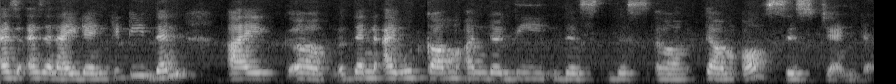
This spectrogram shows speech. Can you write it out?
as, as an identity then i uh, then i would come under the this this uh, term of cisgender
